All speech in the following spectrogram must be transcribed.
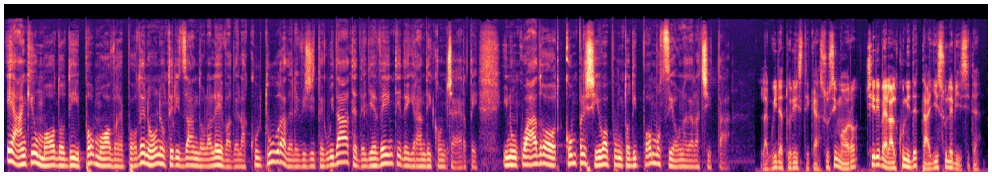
e anche un modo di promuovere Pordenone utilizzando la leva della cultura, delle visite guidate, degli eventi, dei grandi concerti, in un quadro complessivo appunto punto di promozione della città. La guida turistica Susimoro ci rivela alcuni dettagli sulle visite.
